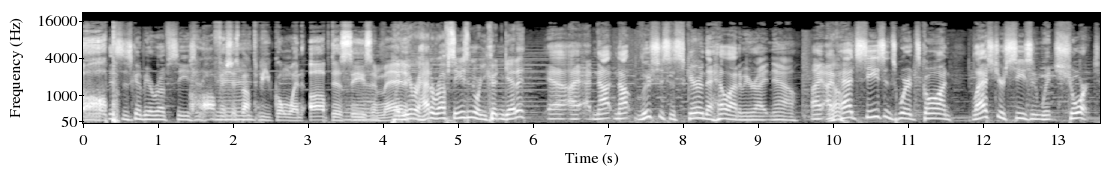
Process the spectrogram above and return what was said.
up. This is going to be a rough season. Crawfish is about to be going up this season, man. Have you ever had a rough season where you couldn't get it? Yeah, I, I'm not not Lucius is scaring the hell out of me right now. I, I've No. had seasons where it's gone. Last year's season went short,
